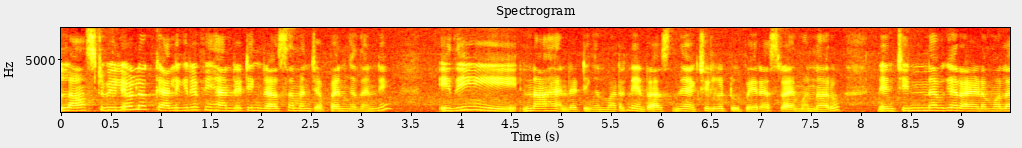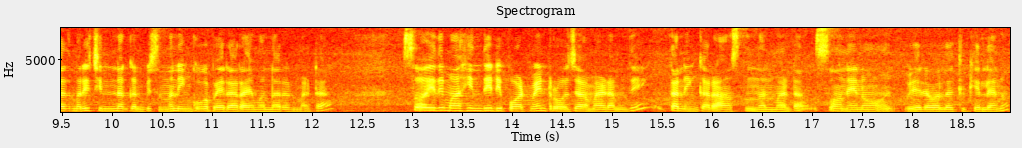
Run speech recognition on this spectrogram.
లాస్ట్ వీడియోలో క్యాలిగ్రఫీ హ్యాండ్ రైటింగ్ రాసామని చెప్పాను కదండి. ఇది నా హ్యాండ్ రైటింగ్ అనమాట నేను రాసింది యాక్చువల్గా టూ పేరాస్ రాయమన్నారు. నేను చిన్నవిగా రాయడం వల్ల అది మరీ చిన్నగా కనిపిస్తుందని ఇంకొక పేరా రాయమన్నారు అనమాట సో ఇది మా హిందీ డిపార్ట్మెంట్ రోజా మేడంది. తను ఇంకా రాస్తుందనమాట సో నేను వేరే వాళ్ళకి వెళ్ళాను.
